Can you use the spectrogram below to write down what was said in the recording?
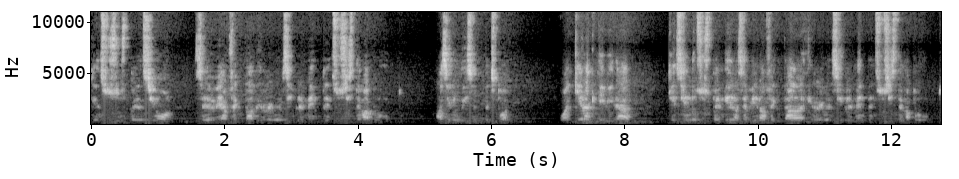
que en su suspensión se ve afectada irreversiblemente en su sistema producto. Así lo dice textual. Cualquier actividad que siendo suspendida se viera afectada irreversiblemente en su sistema producto,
